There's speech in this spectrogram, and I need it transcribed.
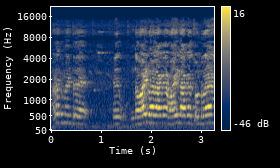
நடக்கும் என்று இந்த வாயிலாக வாயிலாக சொல்றேன்.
